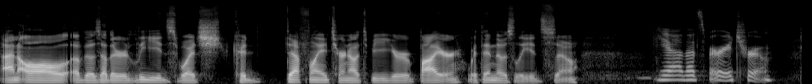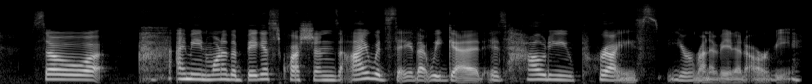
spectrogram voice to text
on all of those other leads which could definitely turn out to be your buyer within those leads. So yeah, that's very true. So, I mean, one of the biggest questions I would say that we get is how do you price your renovated RV?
